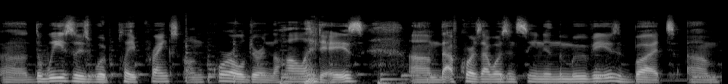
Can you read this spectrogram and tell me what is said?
uh, the Weasleys would play pranks on Quirrell during the holidays. Um, that, of course, I wasn't seen in the movies, but um,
